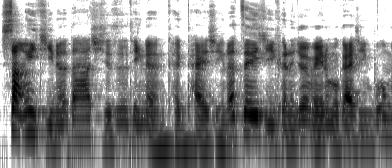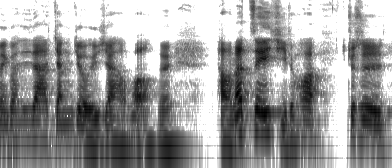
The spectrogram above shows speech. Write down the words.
上一集呢，大家其实是听得很很开心。那这一集可能就没那么开心，不过没关系，大家将就一下好不好？对，好，那这一集的话，就是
